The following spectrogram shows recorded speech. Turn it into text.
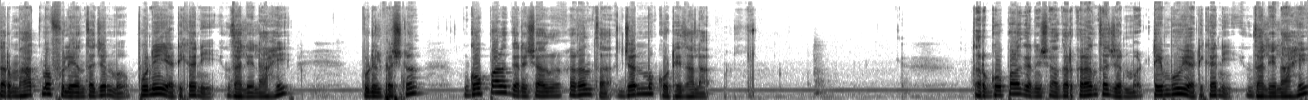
तर महात्मा फुले यांचा जन्म पुणे या ठिकाणी झालेला आहे. पुढील प्रश्न गोपाळ गणेश आगरकरांचा जन्म कोठे झाला? तर गोपाळ गणेश आगरकरांचा जन्म टेंभू या ठिकाणी झालेला आहे.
